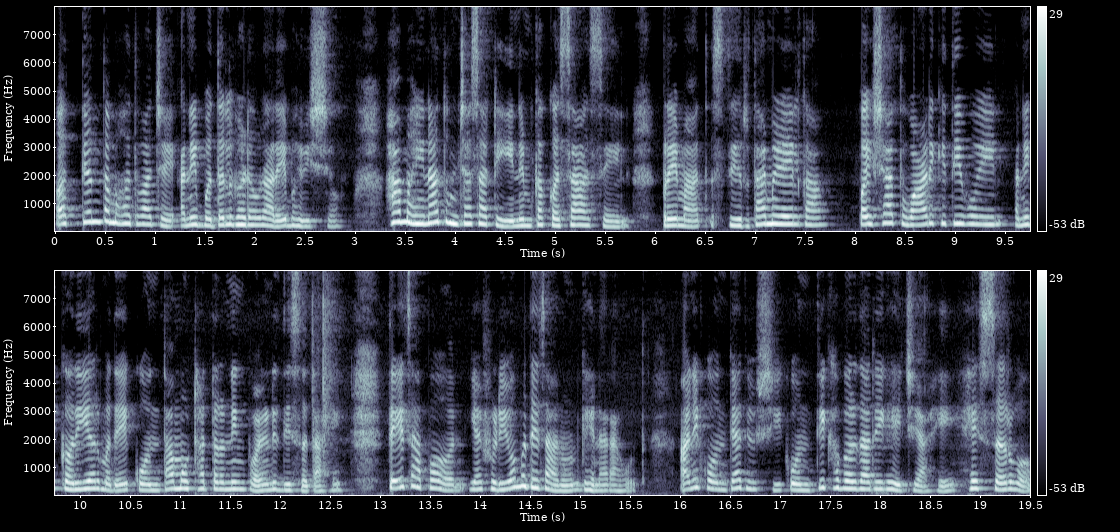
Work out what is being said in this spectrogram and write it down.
अत्यंत महत्त्वाचे आणि बदल घडवणारे भविष्य. हा महिना तुमच्यासाठी नेमका कसा असेल? प्रेमात स्थिरता मिळेल का? पैशात वाढ किती होईल आणि करिअरमध्ये कोणता मोठा टर्निंग पॉईंट दिसत आहे तेच आपण या व्हिडिओमध्ये जाणून घेणार आहोत. आणि कोणत्या दिवशी कोणती खबरदारी घ्यायची आहे हे सर्व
